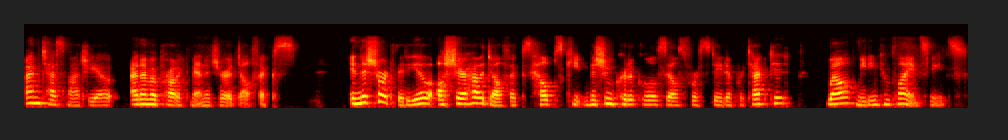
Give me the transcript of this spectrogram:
I'm Tess Maggio, and I'm a product manager at Delphix. In this short video, I'll share how Delphix helps keep mission-critical Salesforce data protected while meeting compliance needs.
